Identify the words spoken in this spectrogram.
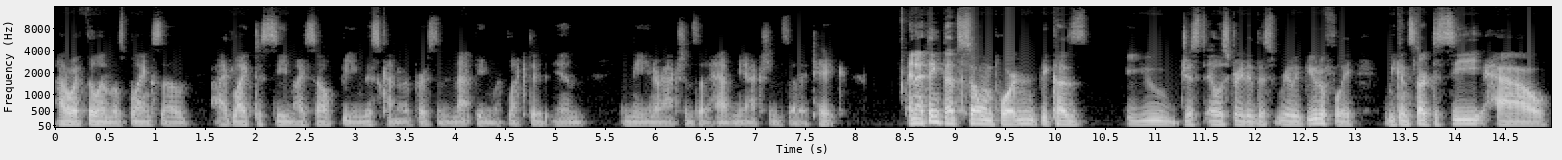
How do I fill in those blanks of I'd like to see myself being this kind of a person and that being reflected in, in the interactions that I have and the actions that I take. And I think that's so important because you just illustrated this really beautifully. We can start to see how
